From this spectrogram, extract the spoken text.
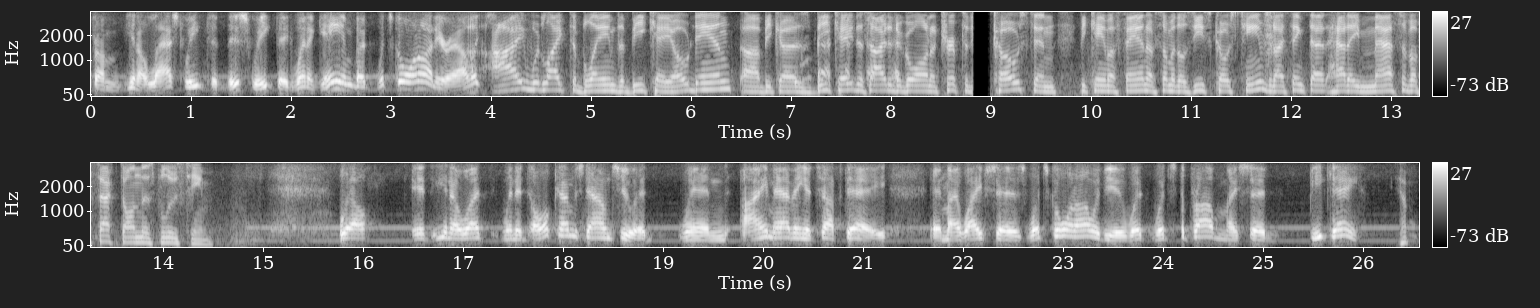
from you know last week to this week they'd win a game. But what's going on here, Alex? I would like to blame the BKO, Dan, uh, because BK decided to go on a trip to the coast and became a fan of some of those East Coast teams, and I think that had a massive effect on this Blues team. Well, it you know what? When it all comes down to it, when I'm having a tough day, and my wife says, "What's going on with you? What what's the problem?" I said, "BK." Yep.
